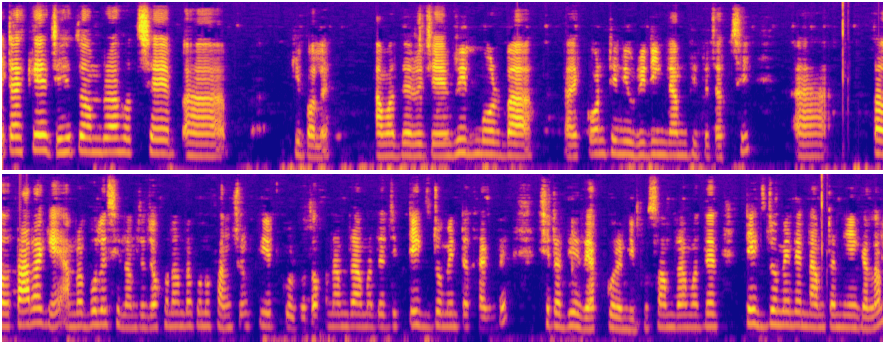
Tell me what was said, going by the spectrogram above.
এটাকে যেহেতু আমরা হচ্ছে কি বলে, আমাদের যে রিড মোর বা কন্টিনিউ রিডিং নাম দিতে চাচ্ছি তো তার আগে আমরা বলেছিলাম যে যখন আমরা কোনো ফাংশন ক্রিয়েট করব, তখন আমরা আমাদের যে টেক্সট ডোমেনটা থাকবে, সেটা দিয়ে র্যাপ করে নিব। সো আমরা আমাদের টেক্সট ডোমেনের নামটা নিয়ে গেলাম।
